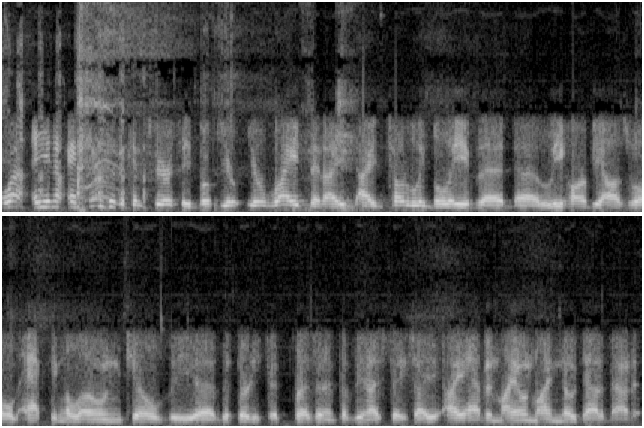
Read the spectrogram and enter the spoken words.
well, you know, in terms of the conspiracy book, you're you're right that I I totally believe that uh, Lee Harvey Oswald, acting alone, killed the uh, the 35th president of the United States. I I have in my own mind no doubt about it.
